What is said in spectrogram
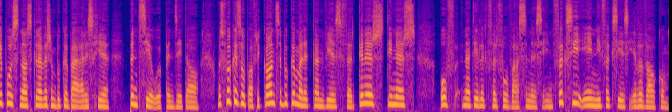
e-pos na skrywers en boeke by RSG www.rsg.co.za. Ons fokus op Afrikaanse boeke, maar dit kan wees vir kinders, tieners of natuurlik vir volwassenes en fiksie en nie fiksie is ewe welkom.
